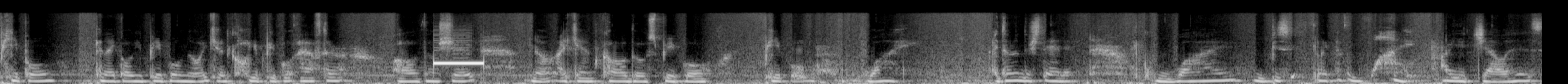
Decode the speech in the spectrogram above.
people, can I call you people? No, I can't call you people after all the shit. No, I can't call those people people. Why? I don't understand it. Like, why? Like, why are you jealous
